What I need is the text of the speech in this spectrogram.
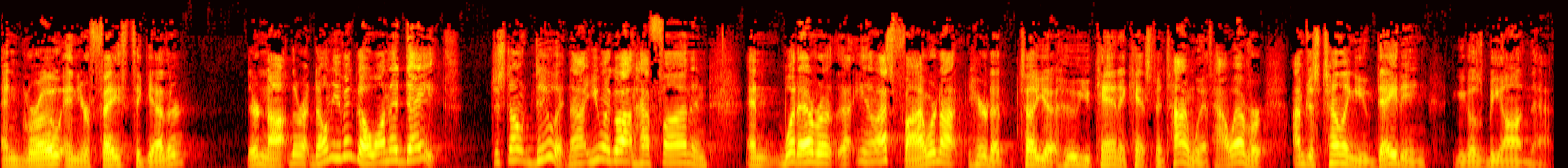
and grow in your faith together, they're not they're, don't even go on a date. Just don't do it. Now, you want to go out and have fun and and whatever, uh, you know, that's fine. We're not here to tell you who you can and can't spend time with. However, I'm just telling you, dating goes beyond that.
